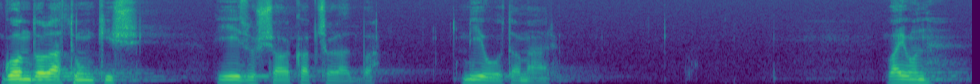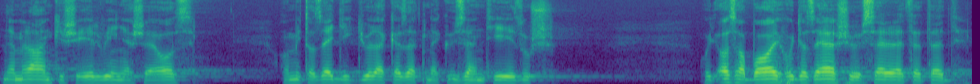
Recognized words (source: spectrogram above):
gondolatunk is Jézussal kapcsolatba. Mióta már? Vajon nem ránk is érvényese az, amit az egyik gyülekezetnek üzent Jézus, hogy az a baj, hogy az első szereteted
